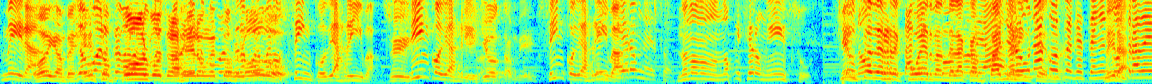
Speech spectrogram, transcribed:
mira, óigame, esos polvos trajeron estos lodos. cinco de arriba. Sí. Cinco de arriba. Y yo también. Cinco de arriba. hicieron eso? No, no, no, no, no que hicieron eso. ¿Qué ustedes recuerdan de la campaña. Pero una cosa es que estén en contra de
